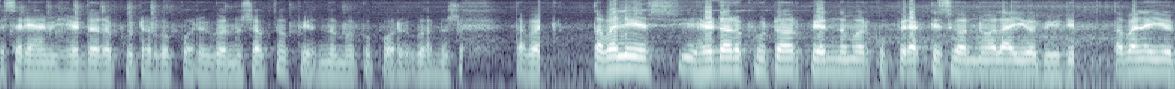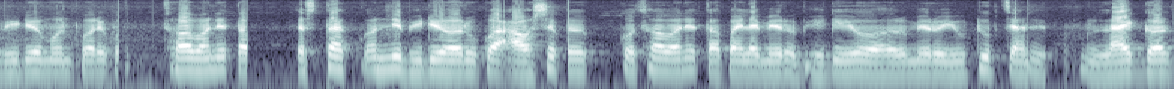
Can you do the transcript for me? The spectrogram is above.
यसरी हामी हेडर र फुटरको प्रयोग गर्न सक्छौँ पेज नम्बरको प्रयोग गर्न सक्छौँ। तपाईँ तपाईँले हेडर फुटर पेज नम्बरको प्र्याक्टिस गर्नु होला यो भिडियो तपाईँलाई यो भिडियो मन परेको छ भने त यस्ता अन्य भिडियोहरूको आवश्यकको छ भने तपाईँलाई मेरो भिडियोहरू मेरो युट्युब च्यानल लाइक गर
